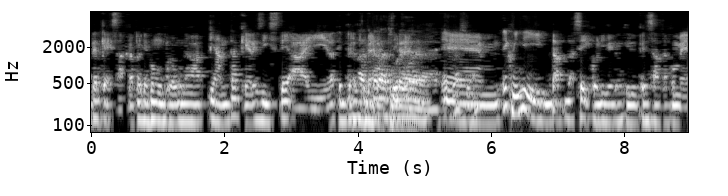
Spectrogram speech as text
perché è sacra? Perché è comunque una pianta che resiste ai, alla temperatura. Alle temperature Ehm, e quindi da, da secoli viene pensata come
